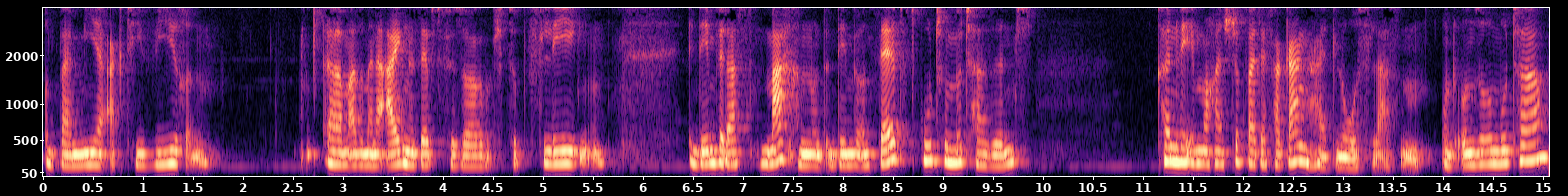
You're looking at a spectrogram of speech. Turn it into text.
und bei mir aktivieren. Ähm, also meine eigene Selbstfürsorge wirklich zu pflegen. Indem wir das machen und indem wir uns selbst gute Mütter sind, können wir eben auch ein Stück weit der Vergangenheit loslassen und unsere Mutter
